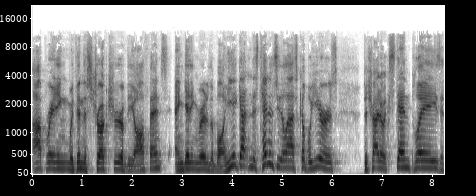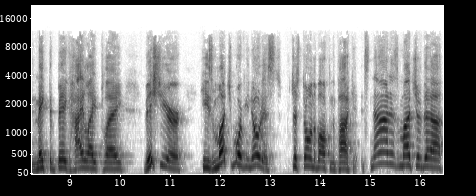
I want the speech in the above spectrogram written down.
operating within the structure of the offense and getting rid of the ball. He had gotten this tendency the last couple years to try to extend plays and make the big highlight play. This year, he's much more, if you noticed, just throwing the ball from the pocket. It's not as much of the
